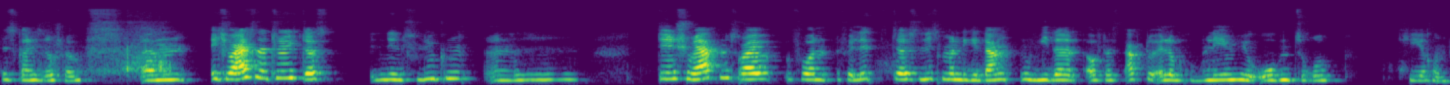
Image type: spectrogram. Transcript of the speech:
das ist gar nicht so schlimm. Ähm, ich weiß natürlich, dass in den Flügeln äh, den Schmerzensfrei von Felicitas ließ man die Gedanken wieder auf das aktuelle Problem hier oben zurückkehren.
